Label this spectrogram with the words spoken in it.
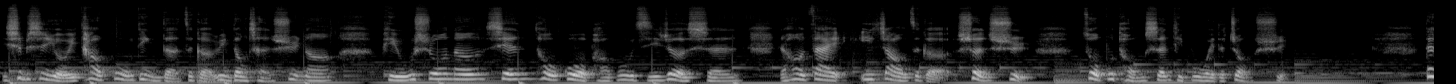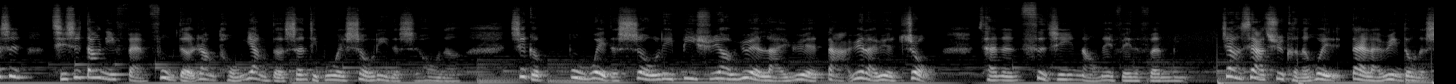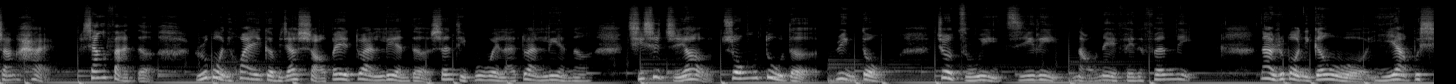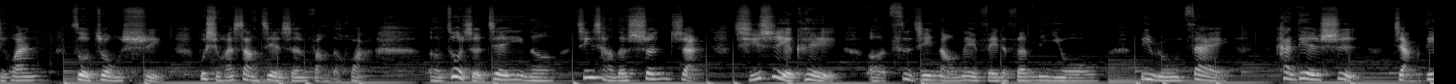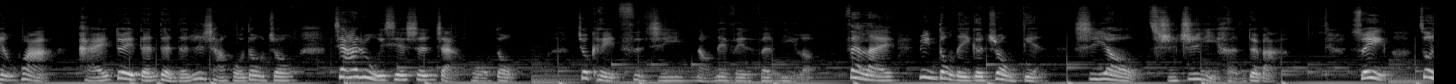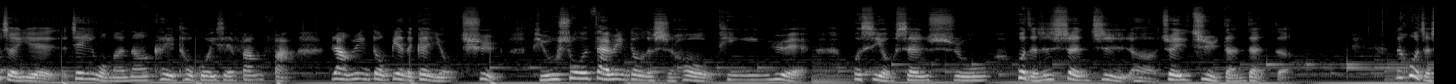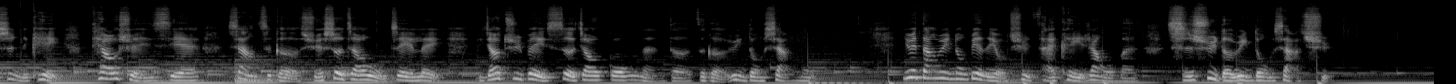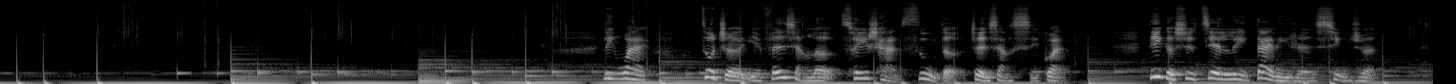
你是不是有一套固定的这个运动程序呢？比如说呢，先透过跑步机热身，然后再依照这个顺序做不同身体部位的重训。但是，其实当你反复的让同样的身体部位受力的时候呢，这个部位的受力必须要越来越大、越来越重，才能刺激脑内啡的分泌。这样下去可能会带来运动的伤害。相反的，如果你换一个比较少被锻炼的身体部位来锻炼呢，其实只要中度的运动就足以激励脑内啡的分泌。那如果你跟我一样不喜欢做重训，不喜欢上健身房的话，呃，作者建议呢，经常的伸展其实也可以呃刺激脑内啡的分泌哦。例如在看电视、讲电话、排队等等的日常活动中，加入一些伸展活动，就可以刺激脑内啡的分泌了。再来，运动的一个重点是要持之以恒，对吧？所以作者也建议我们呢，可以透过一些方法，让运动变得更有趣。比如说，在运动的时候听音乐，或是有声书，或者是甚至呃追剧等等的。那或者是你可以挑选一些像这个学社交舞这一类比较具备社交功能的这个运动项目，因为当运动变得有趣，才可以让我们持续的运动下去。另外，作者也分享了催产素的正向习惯，第一个是建立代理人信任。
